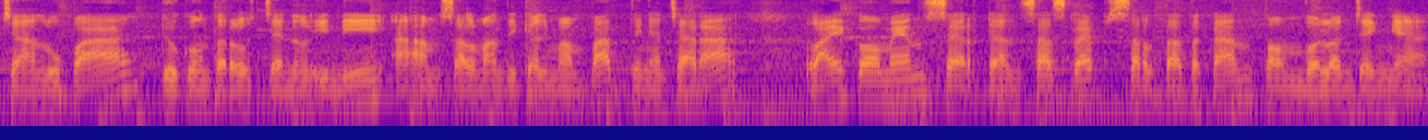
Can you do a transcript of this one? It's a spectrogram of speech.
Jangan lupa dukung terus channel ini Aam Salman 354 dengan cara like, comment, share, dan subscribe serta tekan tombol loncengnya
